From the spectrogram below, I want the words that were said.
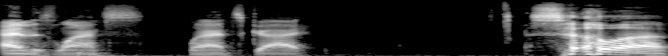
and this Lance Lance guy. So uh,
